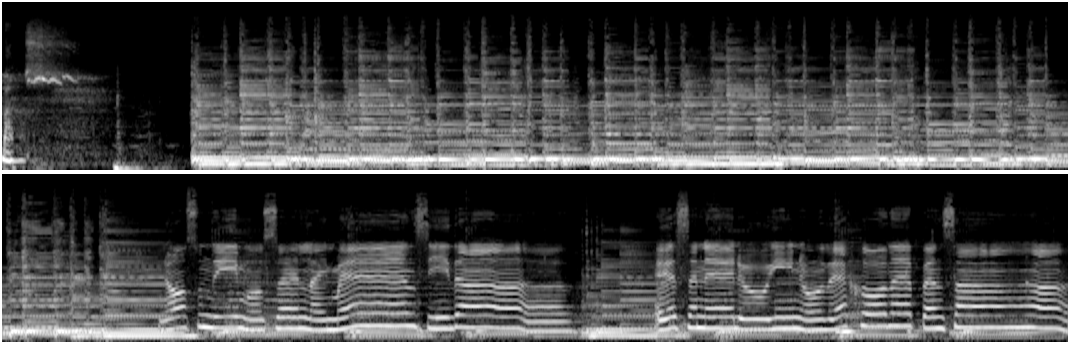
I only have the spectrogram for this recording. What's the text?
Vamos. En la inmensidad. Es enero y no dejo de pensar.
